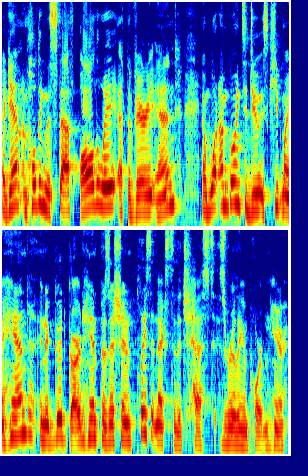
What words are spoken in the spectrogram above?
again, I'm holding the staff all the way at the very end, and what I'm going to do is keep my hand in a good guard hand position, place it next to the chest is really important here.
